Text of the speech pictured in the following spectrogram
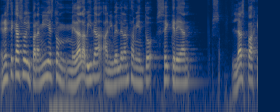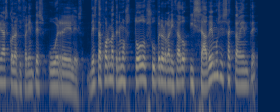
En este caso, y para mí esto me da la vida a nivel de lanzamiento, se crean pues, las páginas con las diferentes URLs. De esta forma tenemos todo súper organizado y sabemos exactamente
